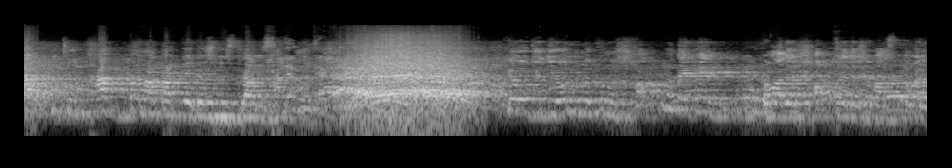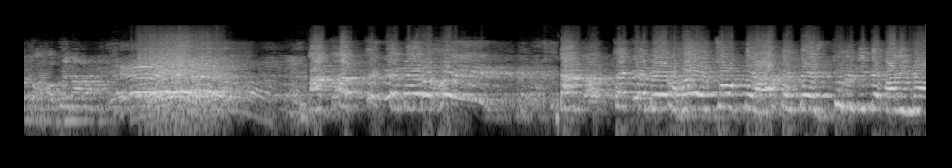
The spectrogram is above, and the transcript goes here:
আর কিছু থাকবে না থাকবে দেশে ইসলাম থাকবে কেউ যদি অন্য কোনো স্বপ্ন দেখেন তোমাদের স্বপ্ন দেশে বাস্তবায়িত হবে না ঢাকার থেকে বের হয়ে ঢাকার থেকে বের হয়ে চোখদের হাতে দেশ তুলে দিতে পারি না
